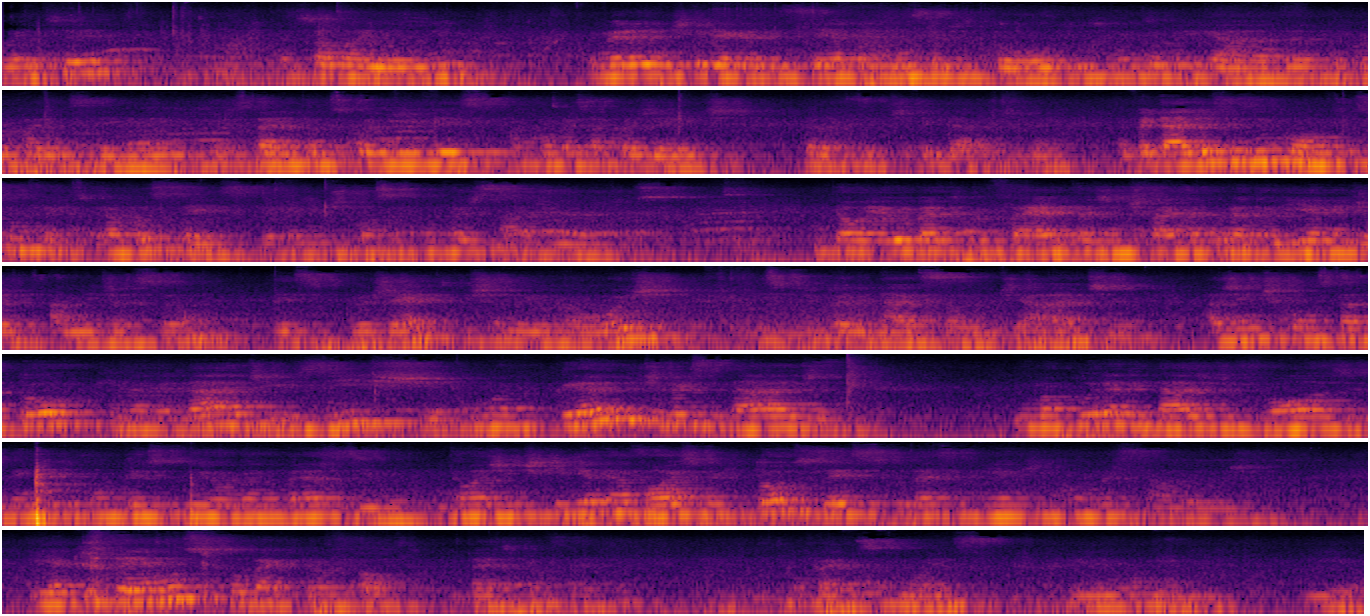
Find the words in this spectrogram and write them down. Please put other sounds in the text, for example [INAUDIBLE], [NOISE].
Boa noite, eu sou a Mayumi. Primeiro a gente queria agradecer a presença de todos, muito obrigada por comparecerem, por estarem tão disponíveis a conversar com a gente pela receptividade. Né? Na verdade, esses encontros são feitos para vocês, para que a gente possa conversar juntos. Então, eu e o Beto Profeta, a gente faz a curadoria, a mediação desse projeto que chama Yoga Hoje, Espiritualidade, Saúde e Arte. A gente constatou que, na verdade, existe uma grande diversidade uma pluralidade de vozes dentro do contexto do yoga no Brasil. Então a gente queria ter a voz para que todos esses pudessem vir aqui conversar hoje. E aqui temos Roberto, Roberto Profeta, Roberto Simões, William Gomini e eu.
